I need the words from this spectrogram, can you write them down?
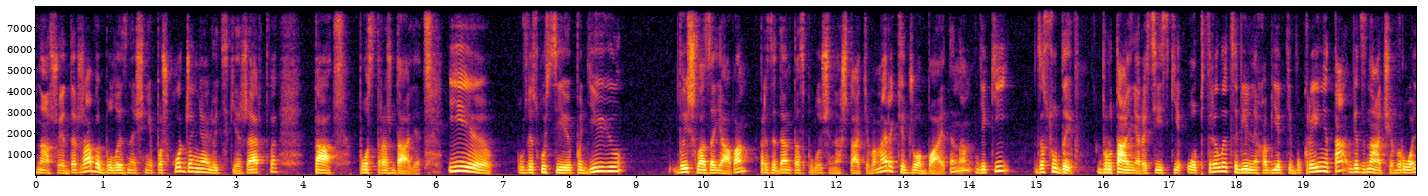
нашої держави були значні пошкодження, людські жертви та постраждалі. І у зв'язку з цією подією вийшла заява президента Сполучених Штатів Америки Джо Байдена, який засудив брутальні російські обстріли цивільних об'єктів в Україні та відзначив роль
